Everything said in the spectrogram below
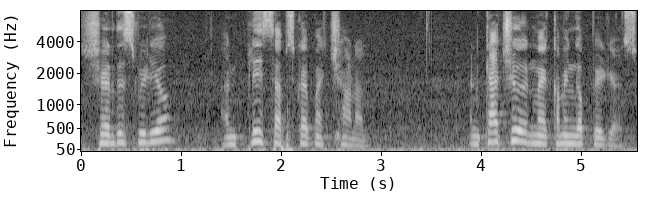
share this video and please subscribe my channel. And catch you in my coming up videos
